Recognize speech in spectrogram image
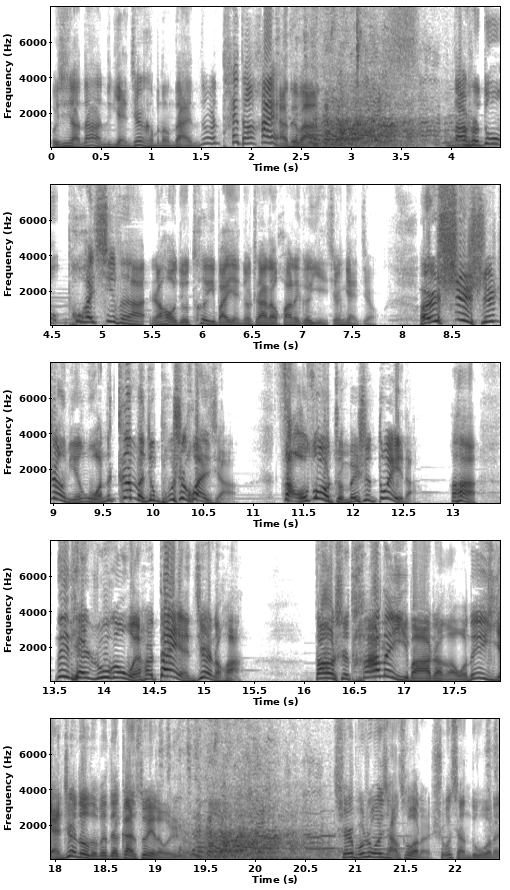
我心想，那眼镜可不能戴，那玩意太当害啊，对吧？到时候多破坏气氛啊，然后我就特意把眼镜摘了，换了一个隐形眼镜。而事实证明，我那根本就不是幻想，早做准备是对的啊。那天如果我要是戴眼镜的话，当时他那一巴掌啊，我那眼镜都得被他干碎了，我跟你说。其实不是我想错了，是我想多了。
